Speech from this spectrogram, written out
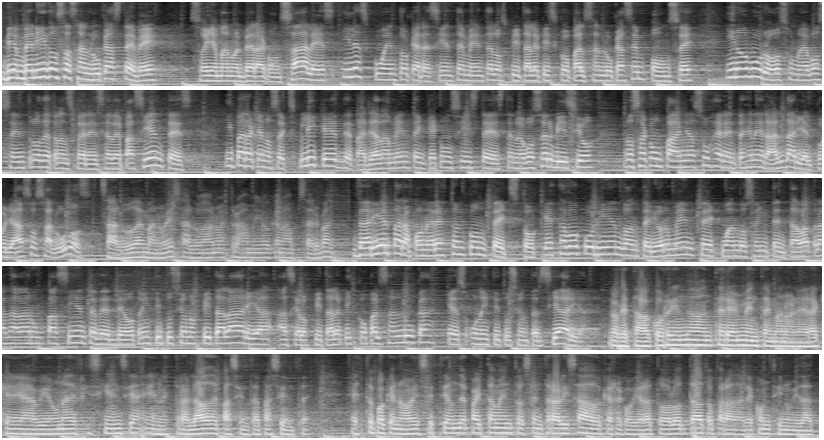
Bienvenidos a San Lucas TV. Soy Emanuel Vera González y les cuento que recientemente el Hospital Episcopal San Lucas en Ponce inauguró su nuevo centro de transferencia de pacientes. Y para que nos explique detalladamente en qué consiste este nuevo servicio, nos acompaña su gerente general, Dariel Collazo. Saludos. Saludos, Emanuel. Saludos a nuestros amigos que nos observan. Dariel, para poner esto en contexto, ¿qué estaba ocurriendo anteriormente cuando se intentaba trasladar un paciente desde otra institución hospitalaria hacia el Hospital Episcopal San Lucas, que es una institución terciaria? Lo que estaba ocurriendo anteriormente, Emanuel, era que había una deficiencia en el traslado de paciente a paciente. Esto porque no había existido un departamento centralizado que recogiera todos los datos para darle continuidad.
